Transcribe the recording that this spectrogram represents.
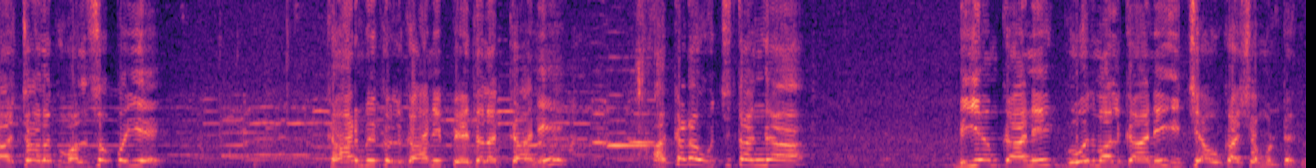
రాష్ట్రాలకు వలసపోయే కార్మికులు కానీ పేదలకు కానీ అక్కడ ఉచితంగా బియ్యం కానీ గోధుమలు కానీ ఇచ్చే అవకాశం ఉంటుంది.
